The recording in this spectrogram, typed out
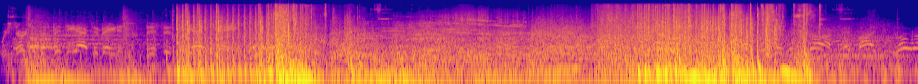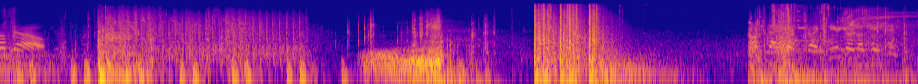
Resurgence has been deactivated. This is the end game. Your location.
